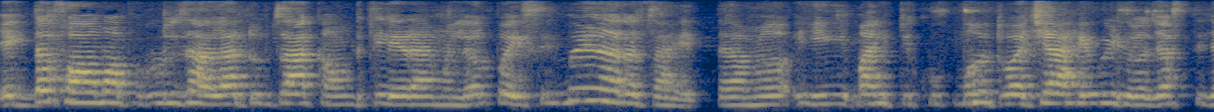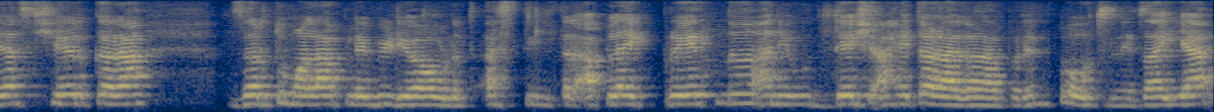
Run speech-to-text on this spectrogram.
एकदा फॉर्म अप्रूव्ह झाला तुमचा अकाउंट क्लिअर आहे म्हणल्यावर पैसे मिळणारच आहेत. त्यामुळे ही माहिती खूप महत्वाची आहे. व्हिडिओला जास्तीत जास्त शेअर करा. जर तुम्हाला आपले व्हिडिओ आवडत असतील तर आपला एक प्रयत्न आणि उद्देश आहे तळागाळापर्यंत पोहोचण्याचा. या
